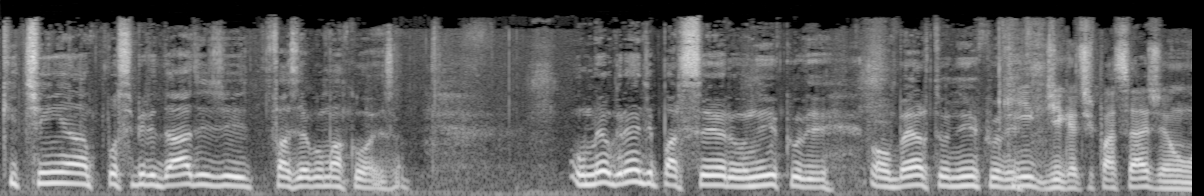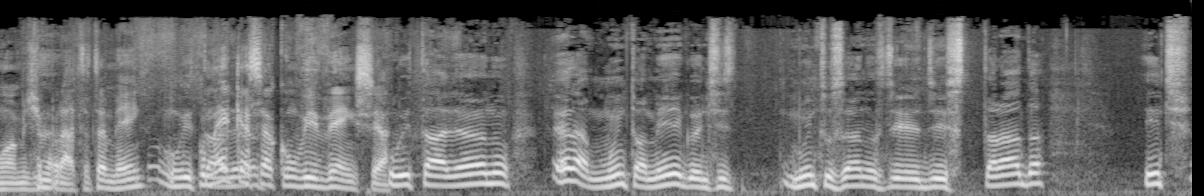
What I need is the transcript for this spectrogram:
que tinha possibilidade de fazer alguma coisa. O meu grande parceiro, o Nicoli, Alberto Nicoli. Que, diga de passagem, é um homem de é, prata também. Italiano, Como é que é essa convivência? O italiano era muito amigo, muitos anos de, de estrada, a gente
